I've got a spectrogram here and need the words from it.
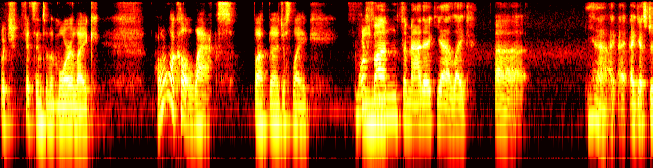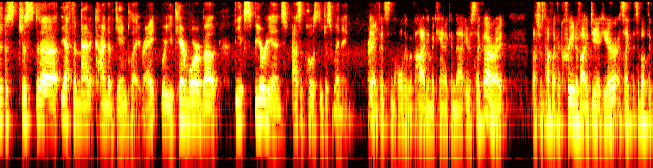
Which fits into the more like I don't want to call it lax, but the just like more theme- fun, thematic, yeah, like, uh, yeah, I, I, I guess just just uh, yeah, thematic kind of gameplay, right? Where you care more about the experience as opposed to just winning, yeah, it fits in the whole thing with the hiding mechanic and that. You're just like, all right, let's just have like a creative idea here. It's like it's about the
